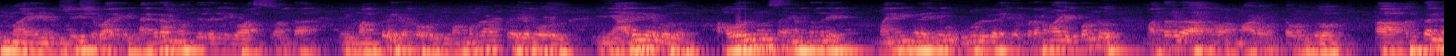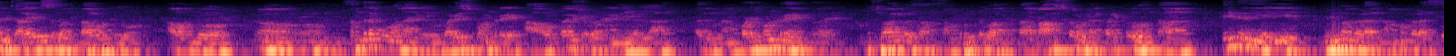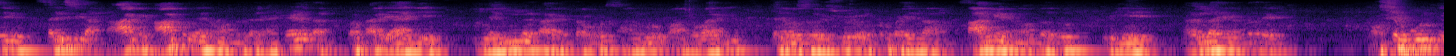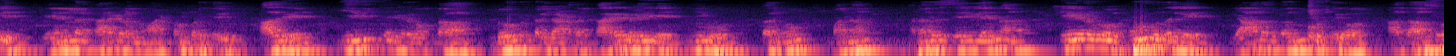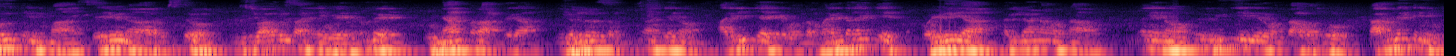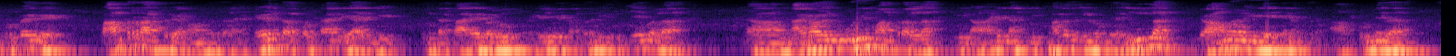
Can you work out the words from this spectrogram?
ನಿಮ್ಮ ಏನು ವಿಶೇಷವಾಗಿ ನಗರ ಮಧ್ಯದಲ್ಲಿ ವಾಸಿಸುವಂಥ ನಿಮ್ಮ ಮಕ್ಕಳಿರಬಹುದು ಮೊಮ್ಮಕ್ಕಳಿರಬಹುದು ಇನ್ನು ಯಾರೇ ಇರಬಹುದು, ಅವರನ್ನು ಸಹ ಏನಂತಂದರೆ ಮನೆಗಳಿಗೆ, ಊರುಗಳಿಗೆ ಬರಮಾಡಿಕೊಂಡು ಮತದಾನವನ್ನು ಮಾಡುವಂತ ಒಂದು, ಆ, ಹಕ್ಕನ್ನು ಚಲಾಯಿಸುವಂತ ಒಂದು ಆ ಒಂದು ಸಂದರ್ಭವನ್ನು ನೀವು ಬಳಸಿಕೊಂಡ್ರೆ, ಆ ಅವಕಾಶವನ್ನು ನೀವೆಲ್ಲ ಅದನ್ನು ಪಡ್ಕೊಂಡ್ರೆ ಅಂತಂದ್ರೆ ನಿಜವಾಗ್ಲೂ ಸಹ ಸಮೃದ್ಧವಾದಂತಹ ರಾಷ್ಟ್ರವನ್ನು ಕಟ್ಟುವಂತಹ ಹಿನ್ನೆಲೆಯಲ್ಲಿ ನಿಮ್ಮಗಳ, ನಮ್ಮಗಳ ಸೇವೆ ಸಲ್ಲಿಸಿದ ಹಾಗೆ ಆಗ್ತದೆ ಅನ್ನುವಂಥದ್ದನ್ನು ಹೇಳ್ತಾ ಒಟ್ಟಾರೆಯಾಗಿ ಎಲ್ಲ ಕಾರ್ಯಕ್ರಮಗಳು ಸಾಂಗವಾಗಿ ಕೆಲವು ಶ್ರೀಗಳ ಕೃಪೆಯಿಂದ ಸಾಗಿ ಅನ್ನುವಂಥದ್ದು ಇಲ್ಲಿ ನಾವೆಲ್ಲ ಏನಂತಂದರೆ ವರ್ಷ ಪೂರ್ತಿ ಏನೆಲ್ಲ ಕಾರ್ಯಗಳನ್ನು ಮಾಡ್ಕೊಂಡು ಬರ್ತೀವಿ ಆದರೆ ಈ ರೀತಿಯಾಗಿರುವಂತಹ ಲೋಕ ಕಲ್ಯಾಣದ ಕಾರ್ಯಗಳಿಗೆ ನೀವು ತನು ಮನ, ಮನದ ಸೇವೆಯನ್ನ ಕೇಳುವ ಪೂರ್ವದಲ್ಲಿ ಯಾರು ತಂದುಕೊಡ್ತೀರೋ ಆ ದಾಸೋಹಕ್ಕೆ ನಿಮ್ಮ ಸೇವೆಯನ್ನು ಅರ್ಪಿಸ್ತೀರೋ ನಿಜವಾಗ್ಲೂ ಸಹ ನೀವು ಏನಂದ್ರೆ ಪುಣ್ಯಾತ್ಮರಾಗ್ತೀರಾ? ನೀವೆಲ್ಲರೂ ಸತ್ಯಾಗಿಯನ್ನು ಆ ರೀತಿಯಾಗಿರುವಂಥ ಮನೆತನಕ್ಕೆ ಒಳ್ಳೆಯ ಕಲ್ಯಾಣವನ್ನ ಏನು ರೀತಿಯಲ್ಲಿರುವಂತಹ ಒಂದು ಕಾರಣಕ್ಕೆ ನೀವು ಕೃಪೆಗೆ ಪಾತ್ರರಾಗ್ತೀರಿ ಅನ್ನುವಂಥದ್ದನ್ನು ಹೇಳ್ತಾ ಕೊಟ್ಟಾರಿಯಾಗಿ ಇಂಥ ಕಾರ್ಯಗಳು ನಡೀಬೇಕಂದ್ರೆ ಇದು ಕೇವಲ ನಗರ ಊರಿಗೆ ಮಾತ್ರ ಅಲ್ಲ, ಈ ನಾಡಿನ ಈ ಭಾಗದಲ್ಲಿರುವಂತಹ ಎಲ್ಲ ಗ್ರಾಮಗಳಿಗೆ ಏನಂತಾರೆ ಆ ಪುಣ್ಯದ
